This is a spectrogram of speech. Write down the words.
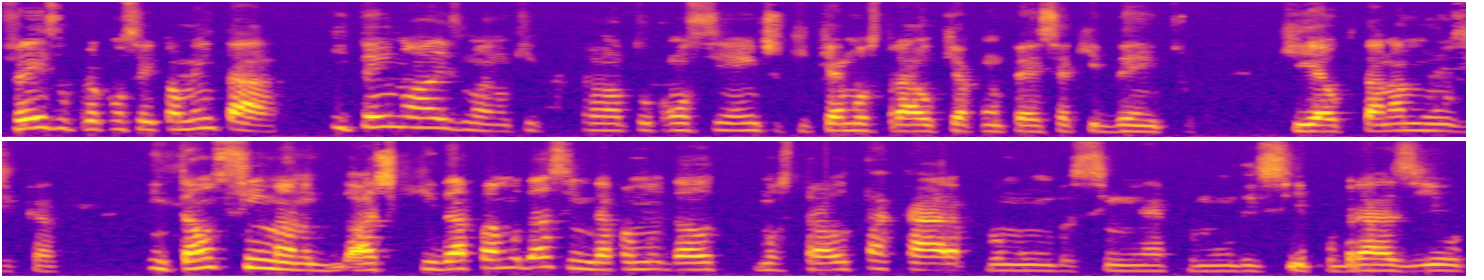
fez o preconceito aumentar. E tem nós, mano, que canto consciente, que quer mostrar o que acontece aqui dentro, que é o que tá na música. Então, sim, mano, acho que dá para mudar sim, dá para mudar, mostrar outra cara pro mundo, assim, né? Pro mundo em si, pro Brasil,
